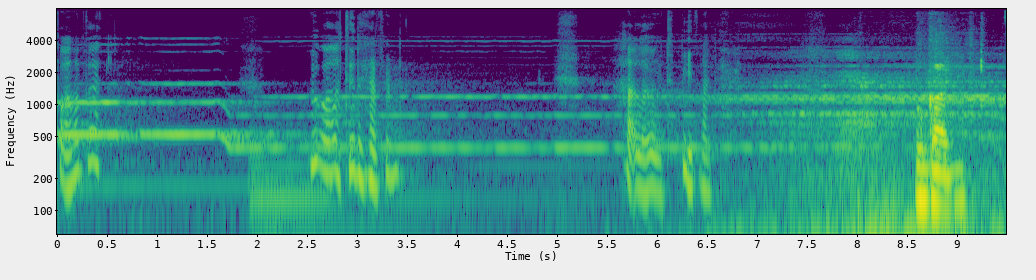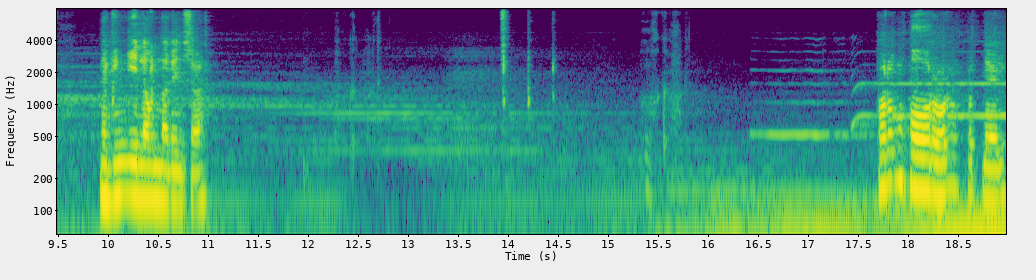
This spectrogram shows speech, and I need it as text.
Father, who art in heaven, hallowed be thy name. Oh God. Naging ilaw na rin siya. Oh God. Parang horror. What the hell?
